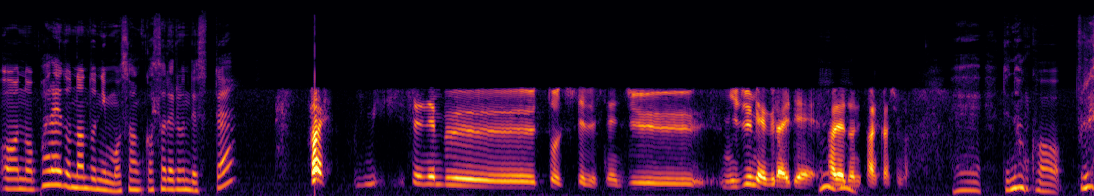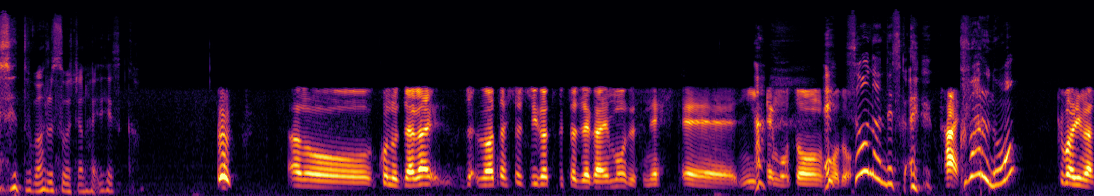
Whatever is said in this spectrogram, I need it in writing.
あのパレードなどにも参加されるんですって？はい、青年部としてですね、十二十名ぐらいでパレードに参加します。うん、えー、でなんかプレゼントがあるそうじゃないですか。うん、あのー、このじゃがい私たちが作ったじゃがいもをですね、えー、2.5トンほど。そうなんですか？え、はい、配るの？配りま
